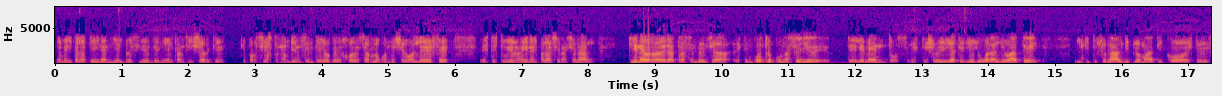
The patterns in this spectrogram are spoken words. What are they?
de América Latina, ni el presidente ni el canciller, que, por cierto también se enteró que dejó de serlo cuando llegó al DF, este, estuvieron ahí en el Palacio Nacional. Tiene verdadera trascendencia este encuentro por una serie de, de elementos. Este, yo diría que dio lugar al debate institucional, diplomático, este,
